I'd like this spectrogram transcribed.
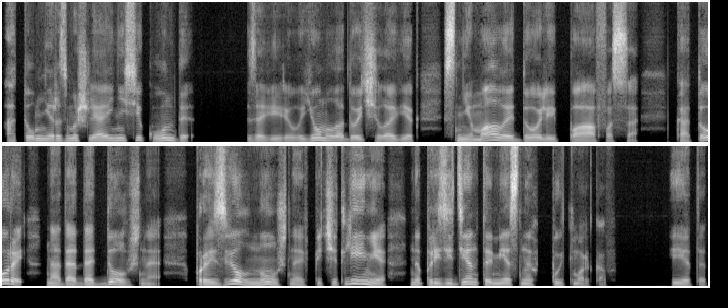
О том не размышляя ни секунды», — заверил ее молодой человек с немалой долей пафоса, который, надо отдать должное, произвел нужное впечатление на президента местных пытмарков. И этот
